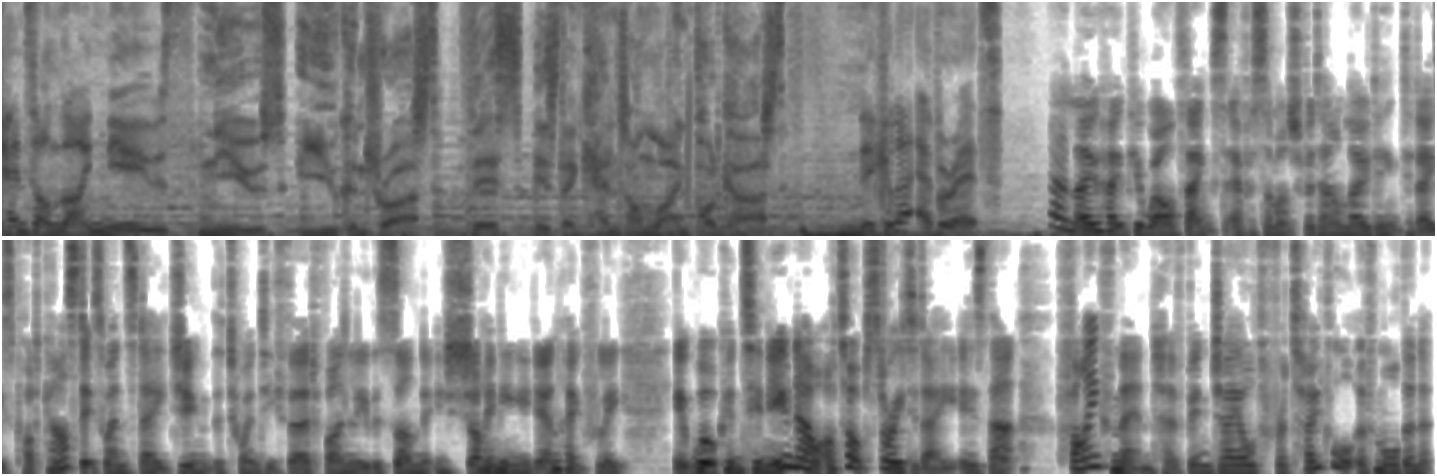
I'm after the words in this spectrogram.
Kent Online News. News you can trust. This is the Kent Online Podcast. Nicola Everett. Hello, hope you're well. Thanks ever so much for downloading today's podcast. It's Wednesday, June the 23rd. Finally, the sun is shining again. Hopefully, it will continue. Now, our top story today is that Five men have been jailed for a total of more than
